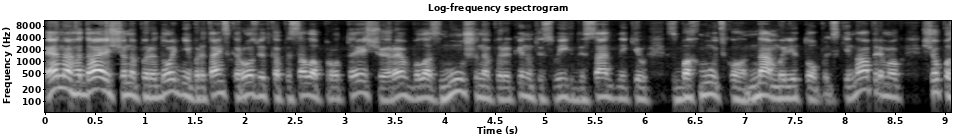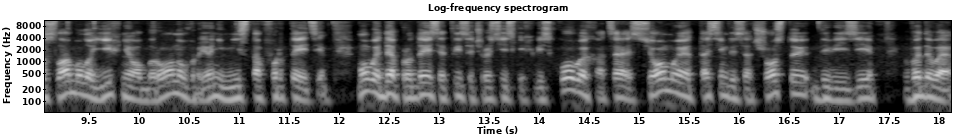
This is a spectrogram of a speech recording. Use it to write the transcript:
Я нагадаю, що напередодні британська розвідка писала про те, що РФ була змушена перекинути своїх десантників з Бахмутського на Мелітопольський напрямок, що послабило їхню оборону в районі міста Фортеці. Мова йде про 10 тисяч російських військових, а це 7 та 76 дивізії ВДВ.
